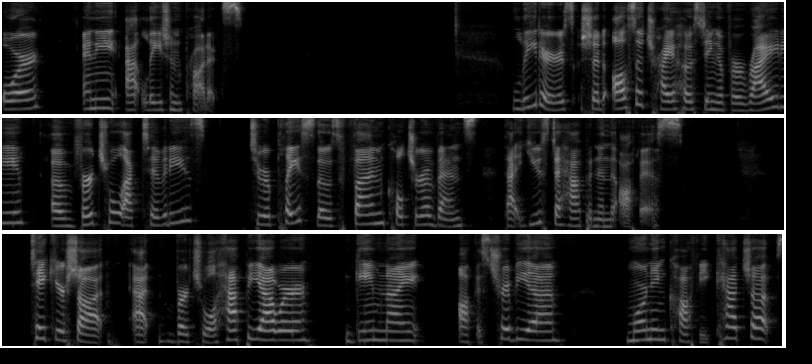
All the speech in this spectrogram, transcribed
or any Atlassian products. Leaders should also try hosting a variety of virtual activities to replace those fun culture events that used to happen in the office. Take your shot at virtual happy hour, game night, office trivia, morning coffee catch ups,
